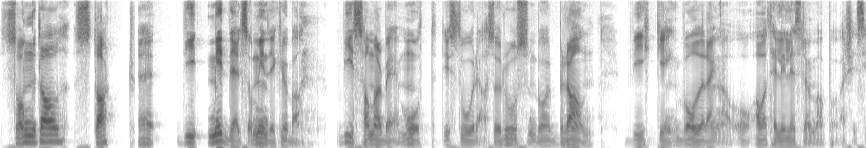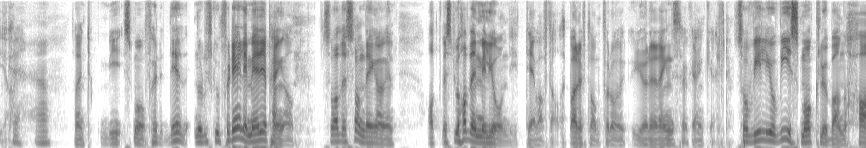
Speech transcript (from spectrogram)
Sogndal, Start, eh, de middels og mindre klubbene, vi samarbeider mot de store, altså Rosenborg, Brann, Viking, Vålerenga og av og til Lillestrøm var på hver sin side. Okay, ja. Vi små. For det, når du skulle fordele mediepengene, så var det sånn den gangen at hvis du hadde en million i TV-avtale, bare sånn for å gjøre regnestykket enkelt, så ville jo vi småklubbene ha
